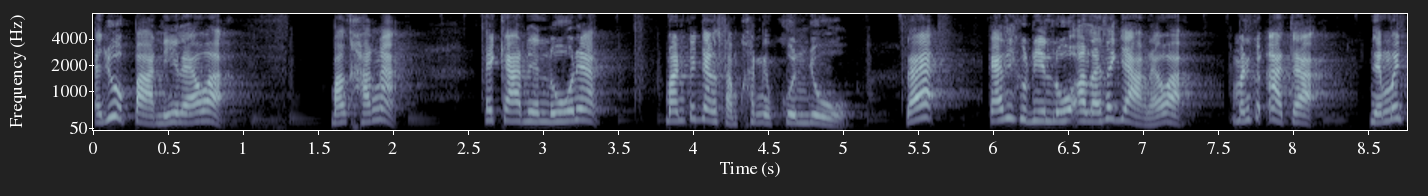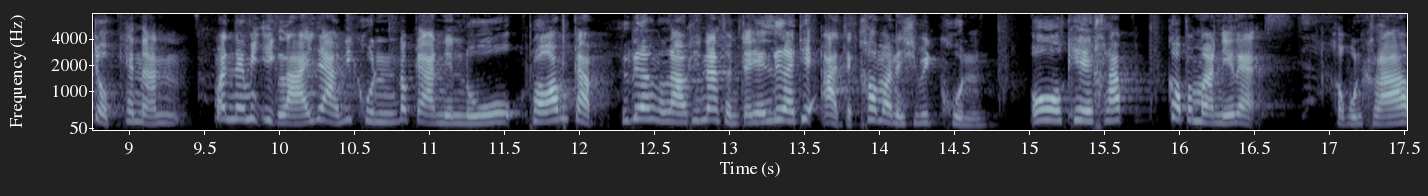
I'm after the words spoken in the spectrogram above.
อายุป่านนี้แล้วอะ่ะบางครั้งอะ่ะให้การเรียนรู้เนี่ย มันก็ยังสำคัญกับคุณอยู่ และการที่คุณเรียนรู้อะไรสักอย่างแล้วอะมันก็อาจจะยังไม่จบแค่นั้น มันยังมีอีกหลายอย่างที่คุณต้องการเรียนรู้ พร้อมกับเรื่องราวที่น่าสนใจเรื่อยๆที่อาจจะเข้ามาในชีวิตคุณ โอเคครับ ก็ประมาณนี้แหละ ขอบคุณครับ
